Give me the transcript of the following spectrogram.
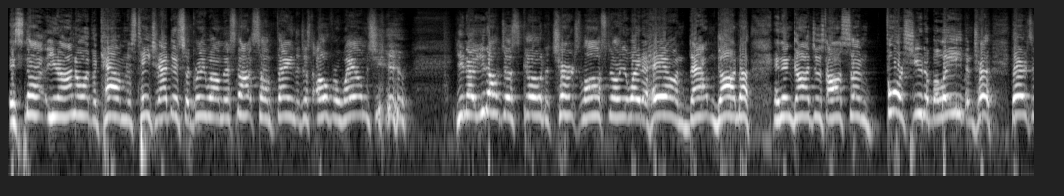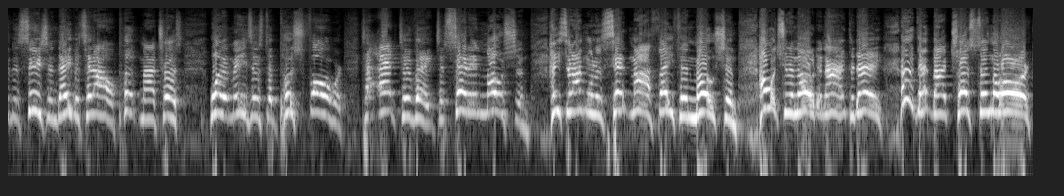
It's not, you know, I know what the Calvinists teach, and I disagree with them. It's not something that just overwhelms you. You know, you don't just go to church lost on your way to hell and doubting God, and then God just all of a sudden force you to believe and trust. There's a decision. David said, I'll put my trust. What it means is to push forward, to activate, to set in motion. He said, I'm going to set my faith in motion. I want you to know tonight, today, uh, that by trusting the Lord,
